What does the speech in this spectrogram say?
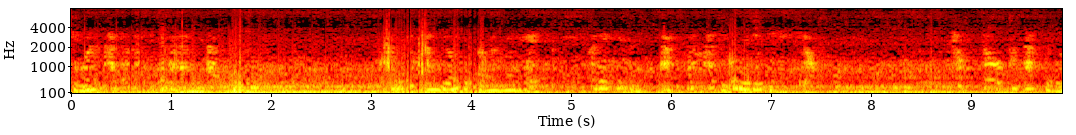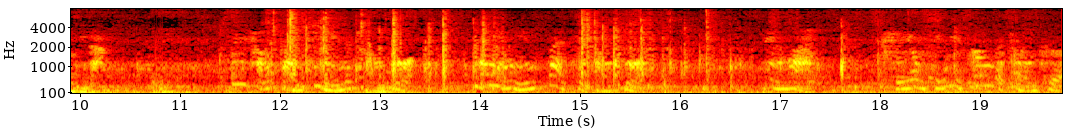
짐을 가져가시기 바랍니다. 非常感谢您的乘坐，欢迎您再次乘坐。另外，使用行李舱的乘客，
